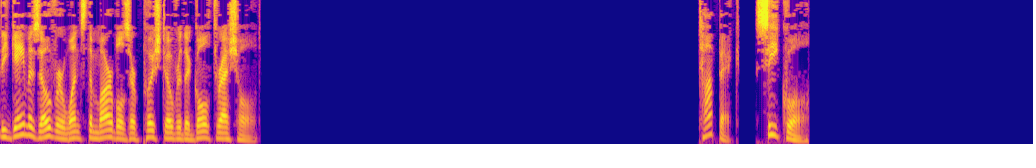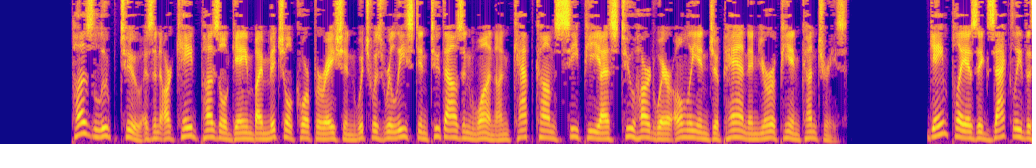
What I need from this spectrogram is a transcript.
The game is over once the marbles are pushed over the goal threshold. Sequel Puzz Loop 2 is an arcade puzzle game by Mitchell Corporation which was released in 2001 on Capcom's CPS2 hardware only in Japan and European countries. Gameplay is exactly the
